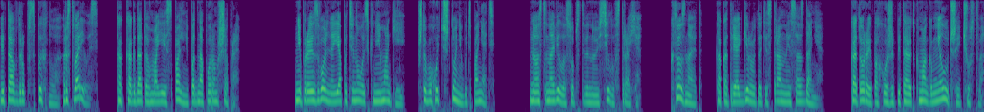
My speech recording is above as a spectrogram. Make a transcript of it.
и та вдруг вспыхнула, растворилась, как когда-то в моей спальне под напором шепры. Непроизвольно я потянулась к ней магией, чтобы хоть что-нибудь понять, но остановила собственную силу в страхе. Кто знает, как отреагируют эти странные создания, которые, похоже, питают к магам не лучшие чувства.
